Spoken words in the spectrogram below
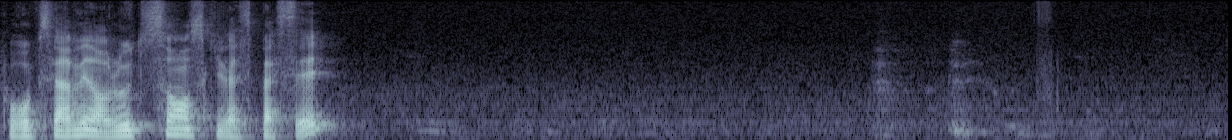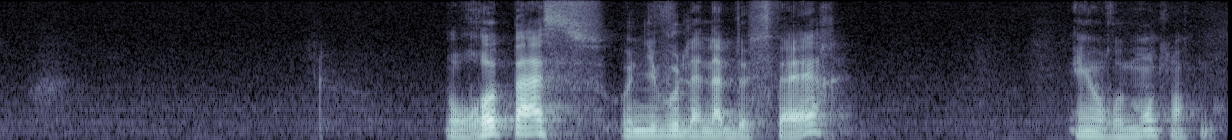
pour observer dans l'autre sens ce qui va se passer. On repasse au niveau de la nappe de sphère et on remonte lentement.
